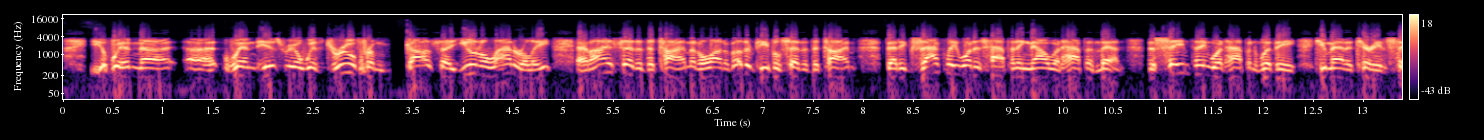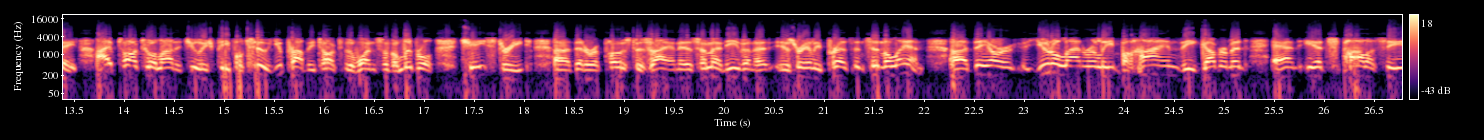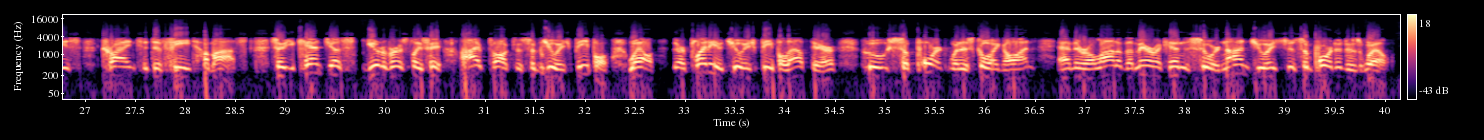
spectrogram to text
when uh, uh, when Israel withdrew from Gaza unilaterally, and I said at the time, and a lot of other people said at the time, that exactly what is happening now would happen then. The same thing would happen with a humanitarian state. I've talked to a lot of Jewish people too. You probably talked to the ones on the liberal J Street uh, that are opposed to Zionism and even an Israeli presence in the land. Uh, they are unilaterally behind the government and its policies trying to defeat Hamas. So you can't just universally say, I've talked to some Jewish people. Well, there are plenty of Jewish people out there who support what is going on, and there are a lot of Americans who are non Jewish who support it as well.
